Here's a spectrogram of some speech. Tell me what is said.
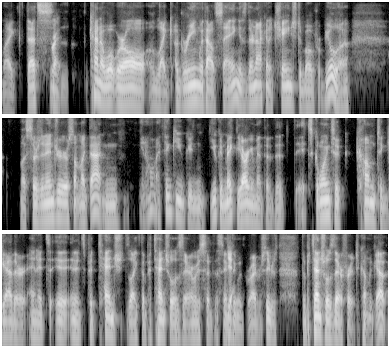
Like that's right. kind of what we're all like agreeing without saying is they're not going to change to Beau Pribula unless there's an injury or something like that. And you know, I think you can you can make the argument that, that it's going to come together and it's it, and it's potential like the potential is there. We said the same yeah. thing with wide receivers. The potential is there for it to come together.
